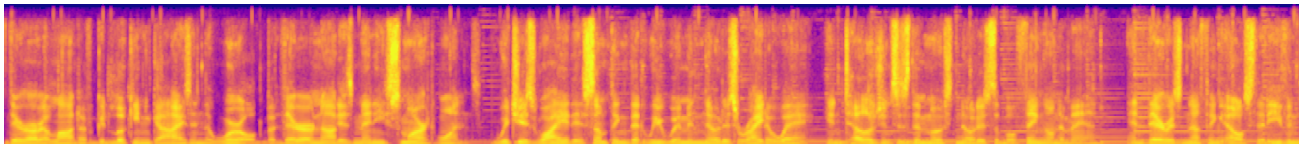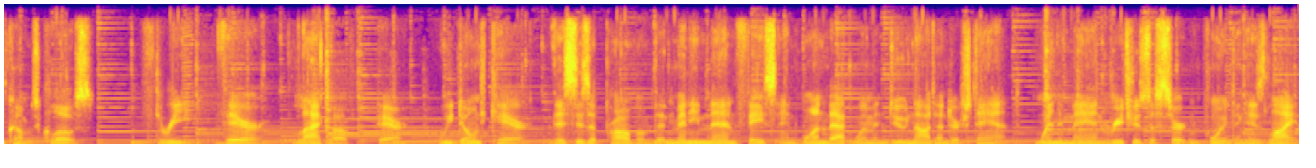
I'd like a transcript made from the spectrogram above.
There are a lot of good-looking guys in the world but there are not as many smart ones. Which is why it is something that we women notice right away. Intelligence is the most noticeable thing on a man, and there is nothing else that even comes close. 3. Their lack of hair. We don't care. This is a problem that many men face and one that women do not understand. When a man reaches a certain point in his life,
